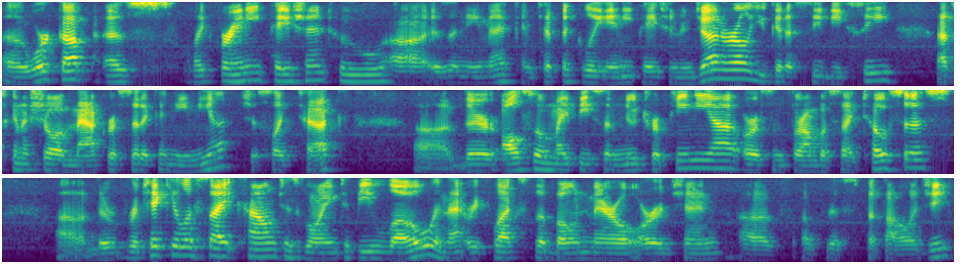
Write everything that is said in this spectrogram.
Uh, workup, as like for any patient who uh, is anemic, and typically any patient in general, you get a CBC. That's going to show a macrocytic anemia, just like TEC. there also might be some neutropenia or some thrombocytosis. Uh, the reticulocyte count is going to be low, and that reflects the bone marrow origin of, of this pathology.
